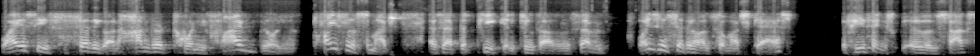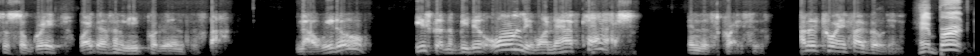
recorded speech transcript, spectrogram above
Why is he sitting on 125 billion, twice as much as at the peak in 2007? Why is he sitting on so much cash? If he thinks uh, the stocks are so great, why doesn't he put it into stock? Now we do. He's going to be the only one to have cash in this crisis. 125 billion. Hey, Bert,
